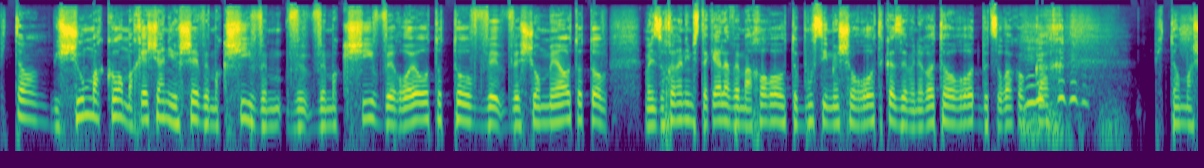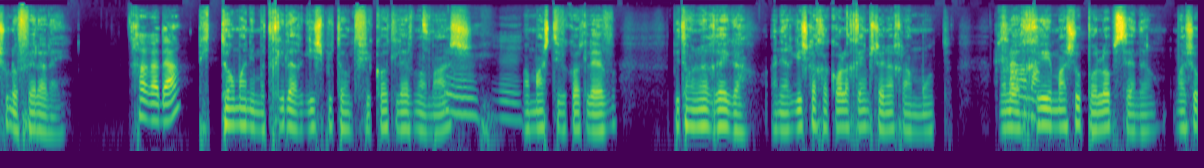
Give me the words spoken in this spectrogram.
פתאום. משום מקום, אחרי שאני יושב ומקשיב, ו- ו- ומקשיב ורואה אותו טוב, ו- ושומע אותו טוב, ואני זוכר, אני מסתכל עליו, ומאחור האוטובוסים יש אורות כזה, ואני רואה את האורות בצורה כל כך... פתאום משהו נופל עליי. חרדה? פתאום אני מתחיל להרגיש פתאום דפיקות לב ממש, Mm. ממש דפיקות לב. פתאום אני אומר, רגע, אני ארגיש ככה כל החיים שלי, אני הולך למות. אומר לו, חרדה. אחי, משהו פה לא בסדר. משהו.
